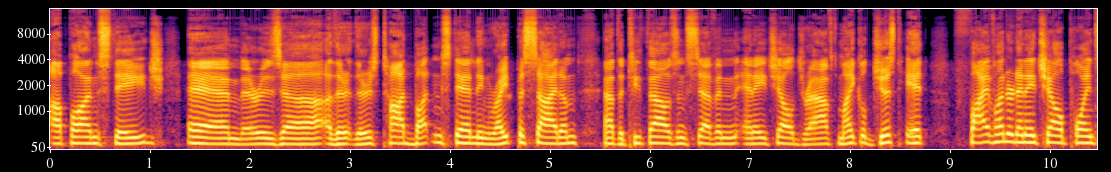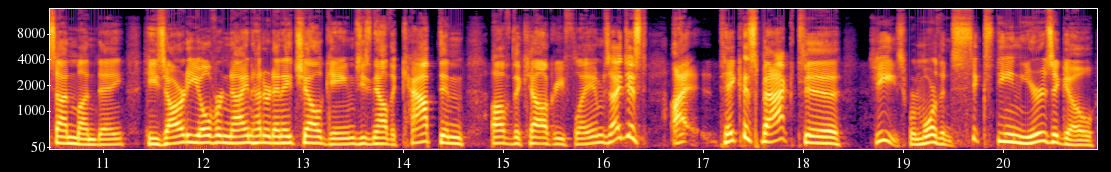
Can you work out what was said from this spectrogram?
up on stage, and there is uh, there, there's Tod Button standing right beside him at the 2007 NHL draft. Mikael just hit 500 NHL points on Monday. He's already over 900 NHL games. He's now the captain of the Calgary Flames. I just I take us back to geez, we're more than 16 years ago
